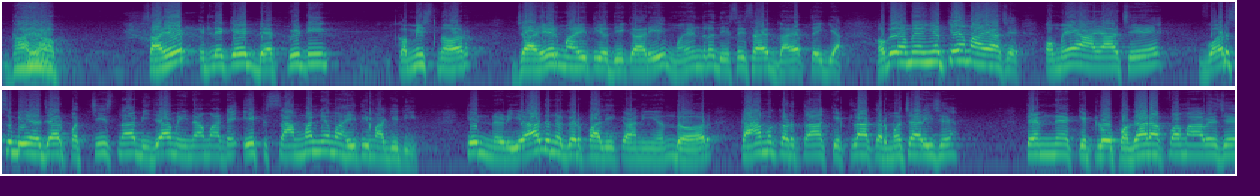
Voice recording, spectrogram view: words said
ગાયબ. સાહેબ, એટલે કે ડેપ્યુટી કમિશનર, જાહેર માહિતી અધિકારી મહેન્દ્ર દેસાઈ સાહેબ ગાયબ થઈ ગયા. હવે અમે અહીંયા કેમ આવ્યા છે? અમે આવ્યા છે વર્ષ બે હજાર પચીસના બીજા મહિના માટે એક સામાન્ય માહિતી માગી હતી. કે નડિયાદ નગરપાલિકાની અંદર કામ કરતા કેટલા કર્મચારી છે? તેમને કેટલો પગાર આપવામાં આવે છે?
